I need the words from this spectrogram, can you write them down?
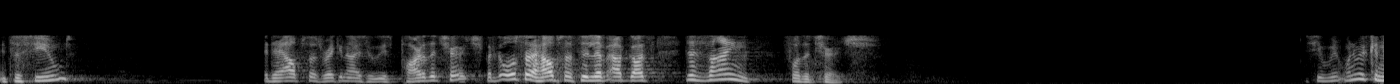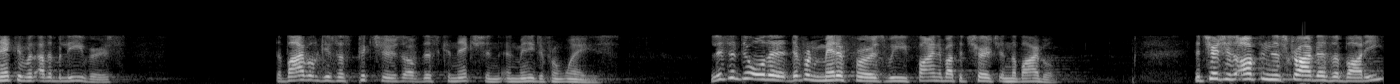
It's assumed. It helps us recognize who is part of the church, but it also helps us to live out God's design for the church. See, when we're connected with other believers, the Bible gives us pictures of this connection in many different ways. Listen to all the different metaphors we find about the church in the Bible. The church is often described as a body,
